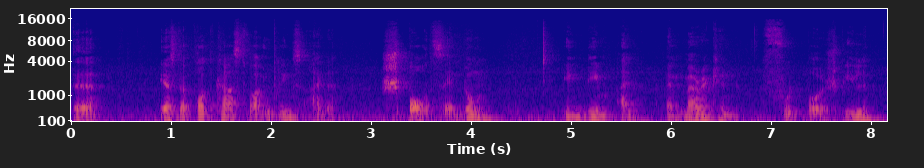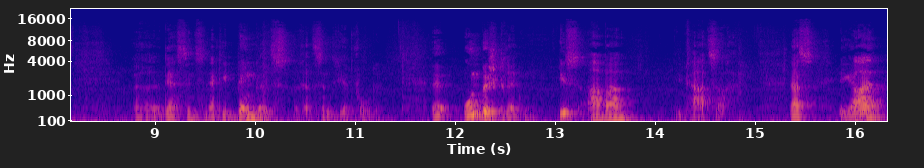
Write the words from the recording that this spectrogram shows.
Äh, erster Podcast war übrigens eine Sportsendung, in dem ein American Football Spiel äh, der Cincinnati Bengals rezensiert wurde. Äh, unbestritten ist aber die Tatsache, dass egal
